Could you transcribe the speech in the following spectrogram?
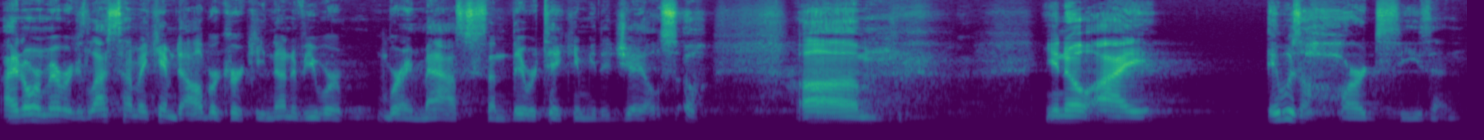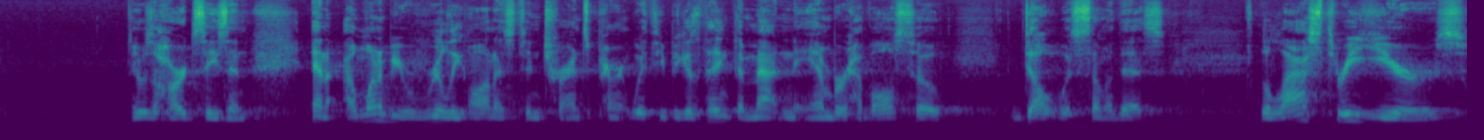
I don't remember because last time I came to Albuquerque, none of you were wearing masks and they were taking me to jail. So, um, you know, I, it was a hard season. It was a hard season. And I want to be really honest and transparent with you because I think that Matt and Amber have also dealt with some of this. The last three years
